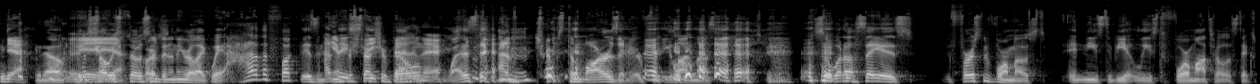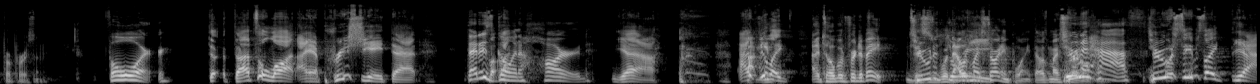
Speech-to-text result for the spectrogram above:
Yeah. You know, Yeah, they just yeah, always yeah, throw something in there. You're like, wait, how the fuck is an How'd infrastructure bill? in there? Why does it have Mhm. trips to Mars in here for Elon Musk? So what I'll say is, first and foremost, it needs to be at least four mozzarella sticks per person. Four. Th- that's a lot. I appreciate that. That is But I- going hard. Yeah. I I feel mean, like It's open for debate. This Two is to where- that was my starting point. That was my Two and starting a point. two seems like yeah,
